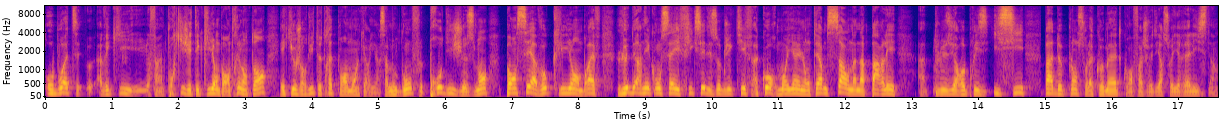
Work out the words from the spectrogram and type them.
aux boîtes avec qui, enfin, pour qui j'étais client pendant très longtemps et qui aujourd'hui te traitent pour un moins que rien ça me gonfle prodigieusement. Pensez à vos clients. Bref, le dernier conseil, fixer des objectifs à court, moyen et long terme. Ça, on en a parlé à plusieurs reprises ici. Pas de plan sur la comète, quoi. Enfin, je veux dire, soyez réaliste. Hein.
